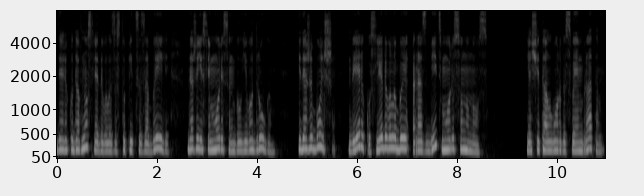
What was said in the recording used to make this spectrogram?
Дереку давно следовало заступиться за Бейли, даже если Моррисон был его другом. И даже больше, Дереку следовало бы разбить Моррисону нос. Я считал Уорда своим братом,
